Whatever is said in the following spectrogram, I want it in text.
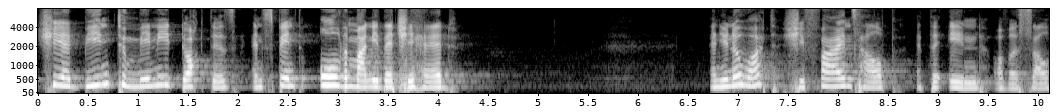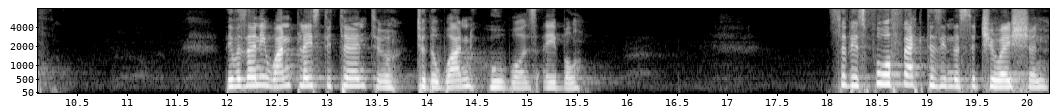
she had been to many doctors and spent all the money that she had. And you know what? She finds help at the end of herself. There was only one place to turn to, to the one who was able. So there's four factors in the situation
